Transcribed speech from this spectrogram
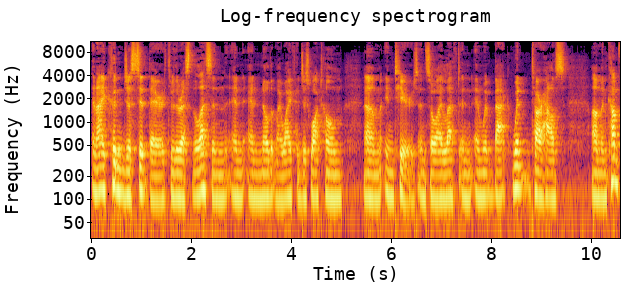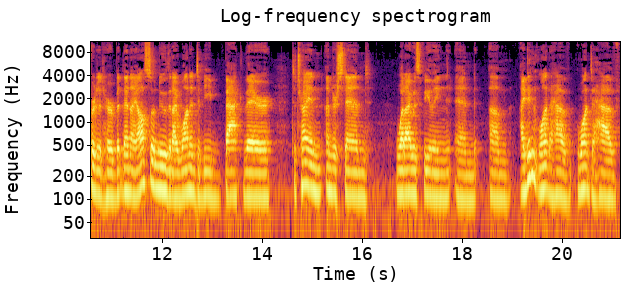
and I couldn't just sit there through the rest of the lesson and, and know that my wife had just walked home um, in tears. And so I left and, and went back, went to our house um, and comforted her. But then I also knew that I wanted to be back there to try and understand what I was feeling. And um, I didn't want to have want to have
